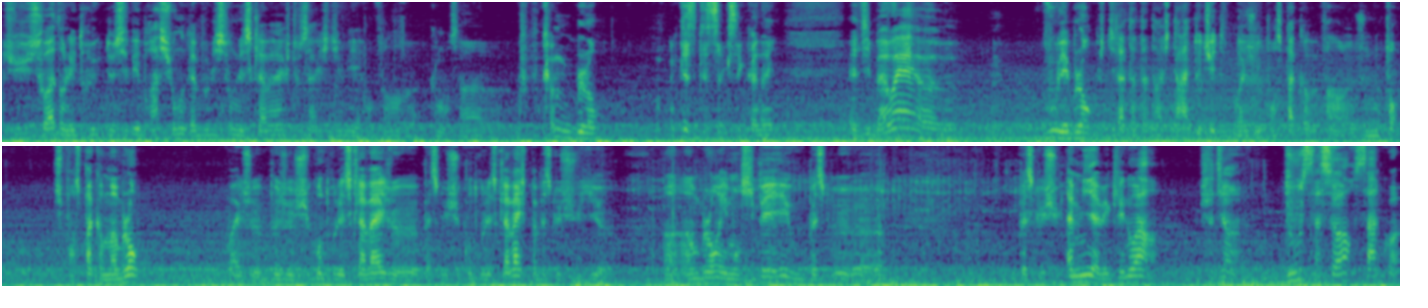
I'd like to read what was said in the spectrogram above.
tu sois dans les trucs de célébration de l'abolition de l'esclavage tout ça? Et je dis mais enfin ça comme blanc. Qu'est-ce que c'est que ces conneries? Elle dit bah ouais euh, vous les blancs. Je dis attends attends je t'arrête tout de suite. Moi je pense pas comme enfin je ne pense je pense pas comme un blanc. Ouais, je, je, je suis contre l'esclavage euh, parce que je suis contre l'esclavage, pas parce que je suis euh, un, blanc émancipé ou parce que parce que je suis ami avec les noirs. Je veux dire, d'où ça sort ça quoi.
